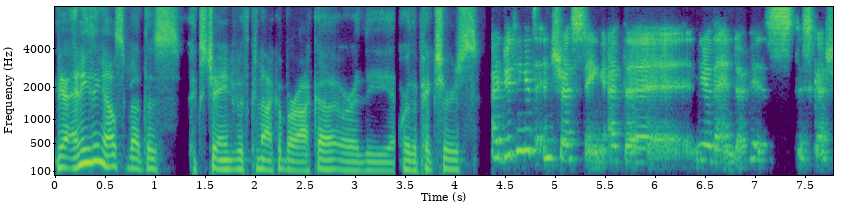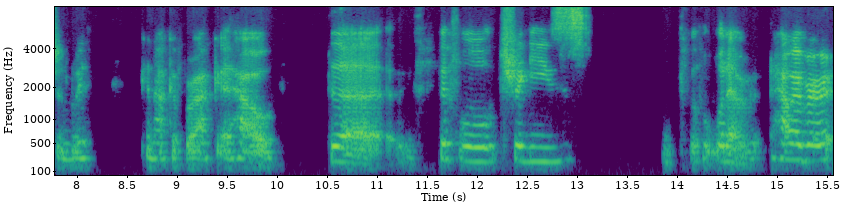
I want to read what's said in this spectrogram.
yeah anything else about this exchange with kanakaberaka or the or the pictures i do think it's interesting at the near the end of his discussion with kanakaberaka how the fiffle triggies whatever however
